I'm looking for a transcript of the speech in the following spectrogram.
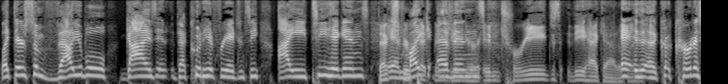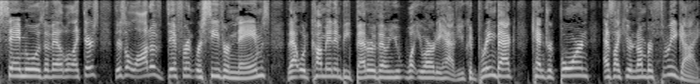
Like there's some valuable guys in, that could hit free agency, i.e. Tee Higgins Dexter and Mike Pittman Evans. Jr. intrigues the heck out of me. uh, Curtis Samuel is available. Like there's there's a lot of different receiver names that would come in and be better than you what you already have. You could bring back Kendrick Bourne as like your number three guy.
